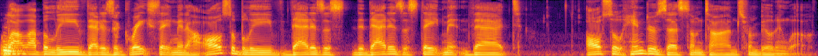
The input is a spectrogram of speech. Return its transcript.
While I believe that is a great statement, I also believe that is a that that is a statement that also hinders us sometimes from building wealth,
